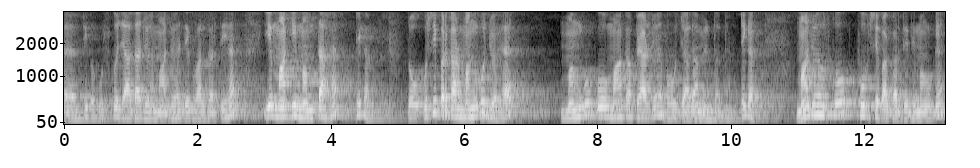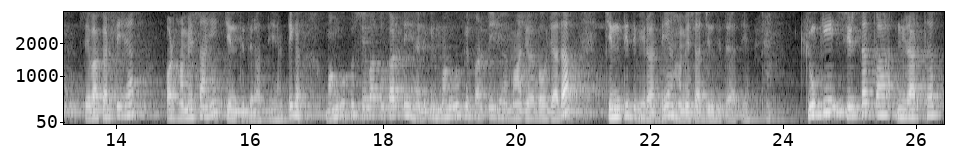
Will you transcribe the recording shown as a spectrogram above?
है, ठीक है? उसको ज़्यादा जो है माँ जो है देखभाल करती है। ये माँ की ममता है, ठीक है? तो उसी प्रकार मंगू जो है, मंगू को माँ का प्यार जो है बहुत ज़्यादा मिलता था, ठीक है? माँ जो है उसको खूब सेवा करती थी मंगू के, सेवा करती है और हमेशा ही चिंतित रहती है, ठीक है? मंगू को सेवा तो करती है, लेकिन मंगू के प्रति जो है माँ जो है बहुत ज़्यादा चिंतित भी रहती है, हमेशा चिंतित रहती है। चूँकि शीर्षक का निरार्थक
